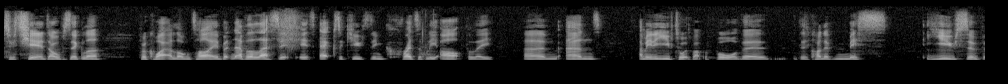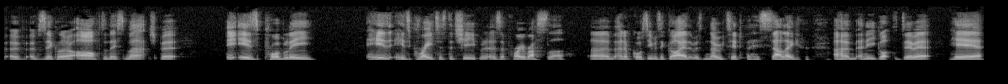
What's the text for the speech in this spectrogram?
to cheer Dolph Ziggler for quite a long time, but nevertheless, it, it's executed incredibly artfully, um, and I mean, you've talked about before the the kind of misuse of, of, of Ziggler after this match, but it is probably his his greatest achievement as a pro wrestler. Um, and of course, he was a guy that was noted for his selling um, and he got to do it here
